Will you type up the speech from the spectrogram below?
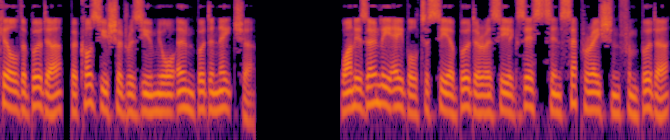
Kill the Buddha, because you should resume your own Buddha nature. One is only able to see a Buddha as he exists in separation from Buddha,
